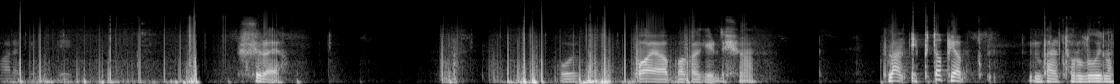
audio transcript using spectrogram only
Hareket et. Şuraya. Oy. Bayağı baka girdi şu an. Lan Epitopya İmparatorluğuyla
